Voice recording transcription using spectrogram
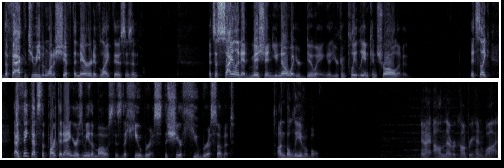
The fact that you even want to shift the narrative like this is an it's a silent admission you know what you're doing. You're completely in control of it. It's like I think that's the part that angers me the most is the hubris, the sheer hubris of it. It's unbelievable And I, I'll never comprehend why.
